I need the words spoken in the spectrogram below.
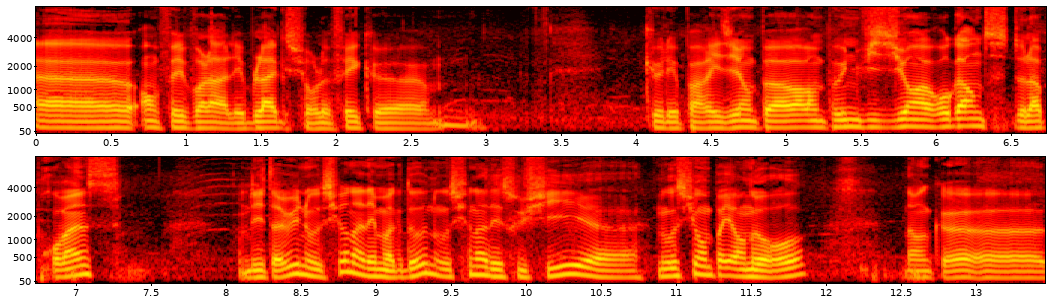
Euh, on fait voilà les blagues sur le fait que que les Parisiens on peut avoir un peu une vision arrogante de la province. On dit t'as vu nous aussi on a des McDo, nous aussi on a des sushis, euh, nous aussi on paye en euros. Donc euh,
